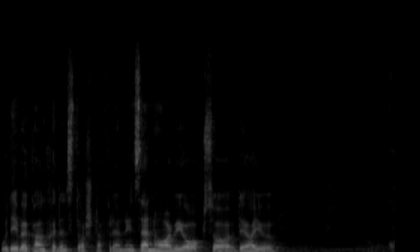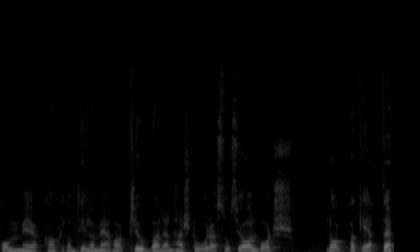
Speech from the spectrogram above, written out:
Och det är väl kanske den största förändringen. Sen har vi ju också, det har ju kommit, kanske de till och med har klubbat den här stora socialvårdslagpaketet.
